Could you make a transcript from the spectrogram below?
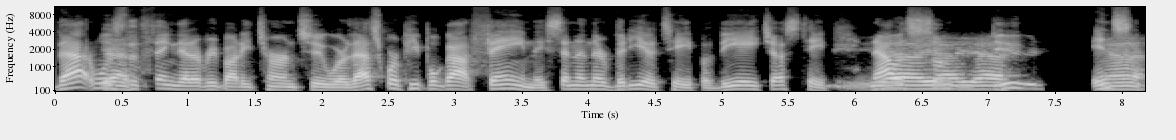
That was yes the thing that everybody turned to where that's where people got fame. They send in their videotape, a VHS tape. Now it's yeah yeah some yeah dude inst yeah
